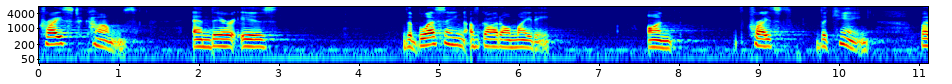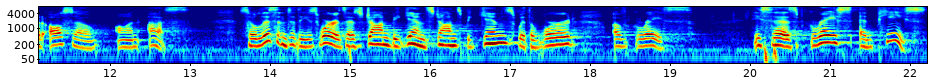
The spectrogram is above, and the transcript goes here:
Christ comes and there is the blessing of God Almighty on Christ the King, but also on us. So listen to these words as John begins. John begins with a word of grace. He says, Grace and peace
